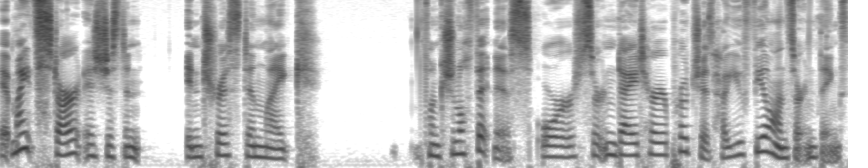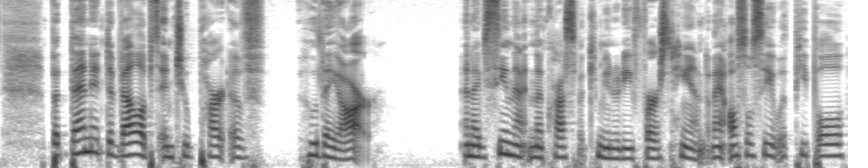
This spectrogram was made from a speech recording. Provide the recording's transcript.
it might start as just an interest in like functional fitness or certain dietary approaches, how you feel on certain things. But then it develops into part of who they are. And I've seen that in the CrossFit community firsthand. And I also see it with people,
